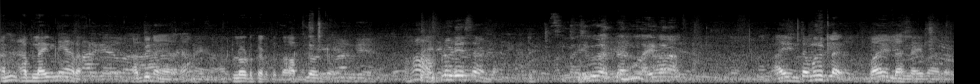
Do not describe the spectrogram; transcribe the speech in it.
हम अब लाइव नहीं आ रहा अभी नहीं आया ना नहीं अपलोड करते बाद में। అప్లోడ్ हाँ అప్లోడ్ చేస్తాడంట లైవ్ అది ఇంతకుముందు బాయ్ लाइव आ रहा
